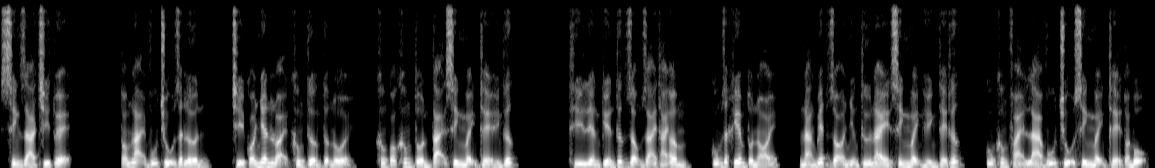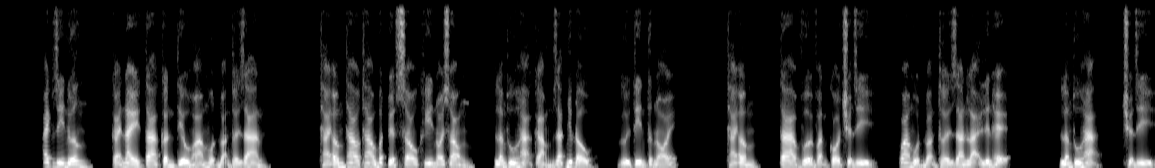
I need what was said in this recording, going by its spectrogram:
sinh ra trí tuệ. Tóm lại vũ trụ rất lớn, chỉ có nhân loại không tưởng tượng nổi, không có không tồn tại sinh mệnh thể hình thức. Thì liên kiến thức rộng rãi thái âm, cũng rất khiêm tốn nói, nàng biết rõ những thứ này sinh mệnh hình thể thức, cũng không phải là vũ trụ sinh mệnh thể toàn bộ. Ách di nương, cái này ta cần tiêu hóa một đoạn thời gian. Thái âm thao thao bất tuyệt sau khi nói xong, lâm thu hạ cảm giác nhức đầu, gửi tin tức nói, thái âm, ta vừa vặn có chuyện gì, qua một đoạn thời gian lại liên hệ. Lâm thu hạ, chuyện gì,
